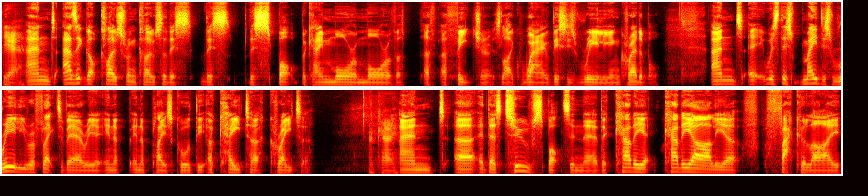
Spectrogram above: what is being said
Yeah. And as it got closer and closer, this this this spot became more and more of a, a, a feature. It's like, wow, this is really incredible. And it was this made this really reflective area in a in a place called the Occator crater. Okay. And uh, there's two spots in there: the Cari- Cerealia f- faculi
